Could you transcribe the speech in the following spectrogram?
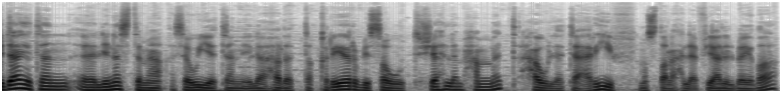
بداية آه، لنستمع سوية إلى هذا التقرير بصوت شهلة محمد حول تعريف مصطلح الأفيال البيضاء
